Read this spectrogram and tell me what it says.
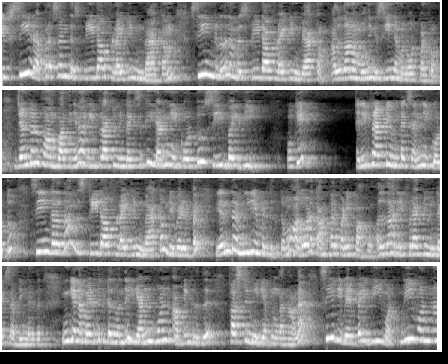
if c represent the speed of light in vacuum சிங்கிறது நம்ம speed of light in vacuum அதுதான் நம்ம வந்து இங்கே சி நம்ம நோட் பண்ணுறோம் ஜென்ரல் ஃபார்ம் பார்த்தீங்கன்னா ரீஃப்ராக்டிவ் இண்டெக்ஸுக்கு n equal to c by v okay refractive index n equal to சிங்கிறது தான் இந்த speed of light in vacuum divided by எந்த மீடியம் எடுத்துக்கிட்டோமோ அதோட கம்பேர் பண்ணி பார்ப்போம். அதுதான் ரீஃப்ராக்டிவ் இண்டெக்ஸ் அப்படிங்கிறது. இங்கே நம்ம எடுத்துக்கிட்டது வந்து என் ஒன் அப்படிங்கிறது ஃபர்ஸ்ட் மீடியம்ங்கிறதுனால c divide by v one v ஒன்னா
